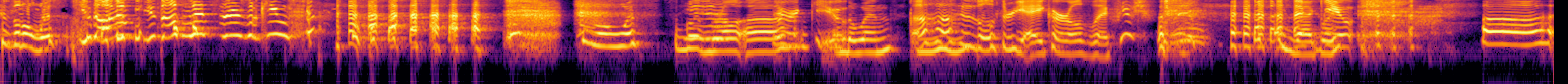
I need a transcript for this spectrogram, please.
his little wisps? you saw them? You saw his wisps? They're so cute. wisps of the girl, uh, they were cute. in the wind. Uh huh. His little three A curls, like. Exactly. Cute. Uh,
